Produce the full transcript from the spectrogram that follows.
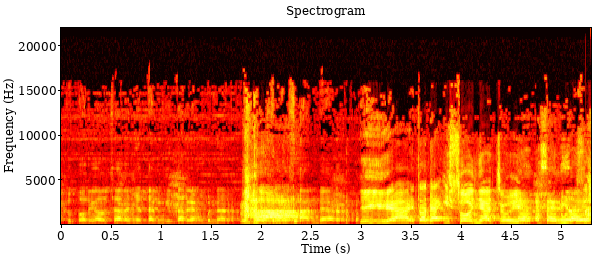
tutorial cara nyetem gitar yang benar. Standar. Iya, itu ada isonya coy. Eh, SNI lah ya.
